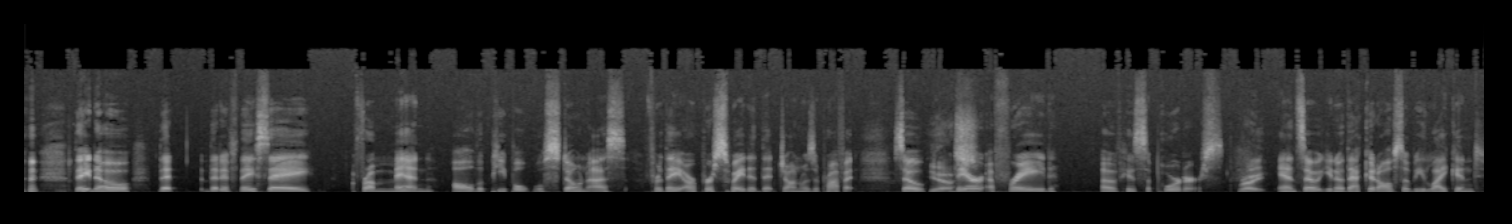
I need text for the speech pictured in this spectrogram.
they know that that if they say from men, all the people will stone us, for they are persuaded that John was a prophet. So Yes. they're afraid of his supporters. right, And so, you know, that could also be likened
